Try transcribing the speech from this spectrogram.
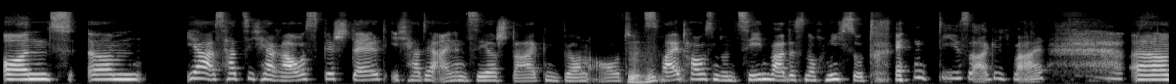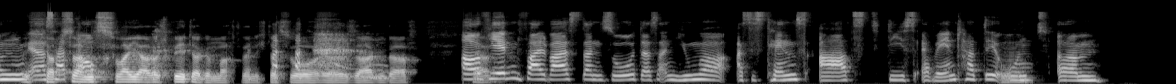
Und ähm, ja, es hat sich herausgestellt, ich hatte einen sehr starken Burnout. Mhm. 2010 war das noch nicht so trendy, sage ich mal. Ähm, ich habe es dann zwei Jahre später gemacht, wenn ich das so äh, sagen darf. Auf ja. jeden Fall war es dann so, dass ein junger Assistenzarzt dies erwähnt hatte mhm. und ähm,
